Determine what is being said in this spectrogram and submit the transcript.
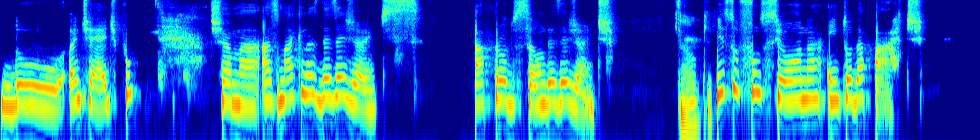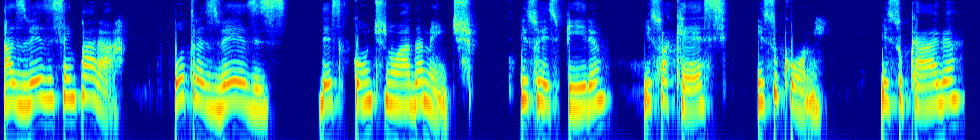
do Antiédipo, chama As Máquinas Desejantes a produção desejante. Ah, okay. Isso funciona em toda parte, às vezes sem parar, outras vezes descontinuadamente. Isso respira, isso aquece, isso come, isso caga,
